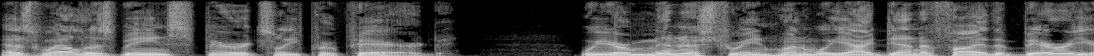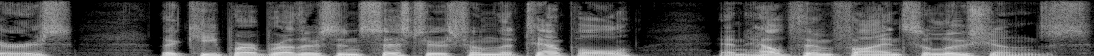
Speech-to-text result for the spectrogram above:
as well as being spiritually prepared. We are ministering when we identify the barriers that keep our brothers and sisters from the temple and help them find solutions.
